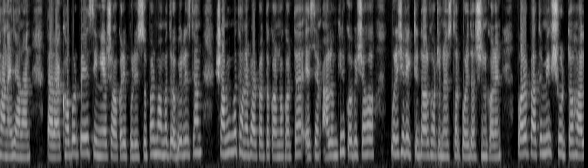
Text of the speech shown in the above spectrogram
থানায় জানান। তারা খবর পেয়ে সিনিয়র সহকারী পুলিশ সুপার মোহাম্মদ রবিউল ইসলাম, শামীম থানার ভারপ্রাপ্ত কর্মকর্তা এস এম আলমগীর কবির সহ পুলিশের একটি দল ঘটনাস্থল পরিদর্শন করেন। পরে প্রাথমিক সুরতহাল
